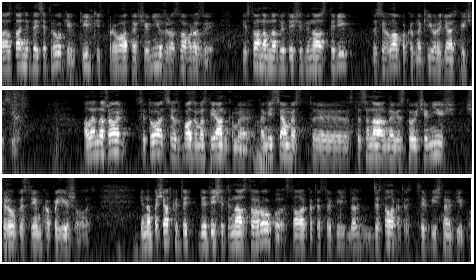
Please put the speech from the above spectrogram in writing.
За останні 10 років кількість приватних човнів зросла в рази і станом на 2012 рік досягла показників радянських часів. Але, на жаль, ситуація з базовими стоянками та місцями е, стаціонарної відстою човнів щороку стрімко погіршувалась. І на початку 2013 року стала дістала катастрофічного піку.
